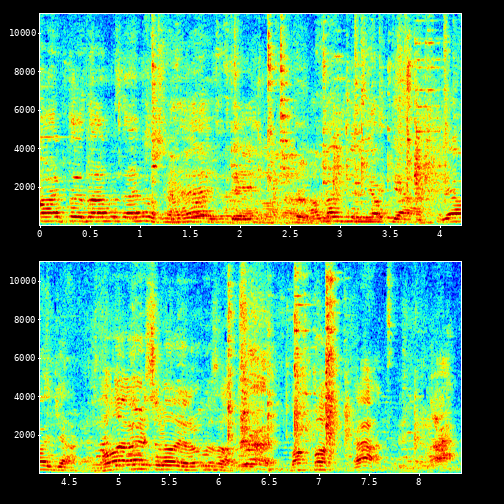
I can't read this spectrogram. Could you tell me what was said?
ayıpta dağını da ne olsun. Allah bilir yok ya. Ne hoca? Ona versin alıyor Ramazan. Bak bak. Ha.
